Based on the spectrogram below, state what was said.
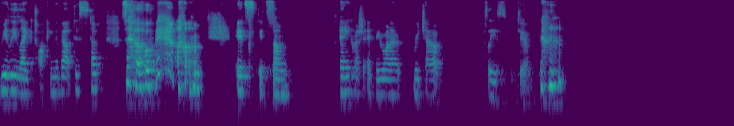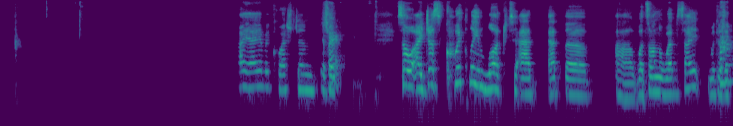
really like talking about this stuff. So um, it's it's um any question if you want to reach out, please do. Hi, I have a question. If Sure. I, so I just quickly looked at, at the, uh, what's on the website because I Uh-huh.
